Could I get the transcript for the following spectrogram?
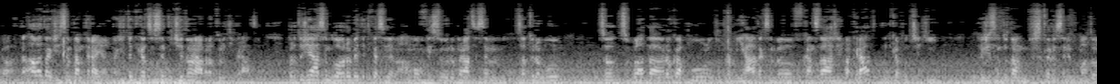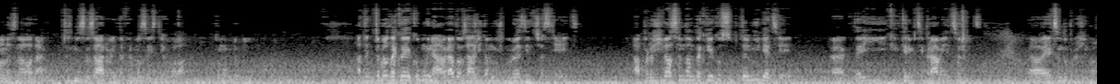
Jo, ale takže jsem tam teda jel. Takže teďka, co se týče toho návratu do té práce. Protože já jsem dlouhodobě teďka seděl na home office, do práce jsem za tu dobu, co, co byla ta rok a půl, to probíhá, tak jsem byl v kanceláři dvakrát, teďka po třetí. Takže jsem to tam skoro se nepamatoval, neznal a tak. Protože jsme se zároveň, ta firma se stěhovala v tom období. A teď to byl takový jako můj návrat a v září tam už budu jezdit častěji. A prožíval jsem tam takové jako subtilní věci, eh, který, ke kterým chci právě něco říct. Eh, jak jsem to prožíval.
